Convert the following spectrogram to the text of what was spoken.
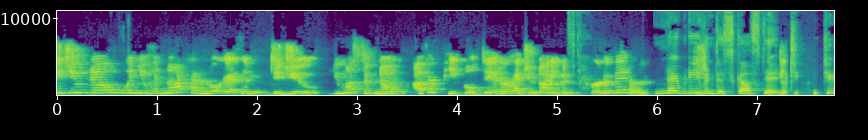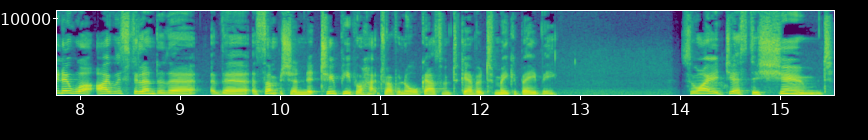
Did you know when you had not had an orgasm? Did you? You must have known other people did, or had you not even heard of it? Or Nobody even discussed it. Do, do you know what? I was still under the the assumption that two people had to have an orgasm together to make a baby. So I had just assumed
